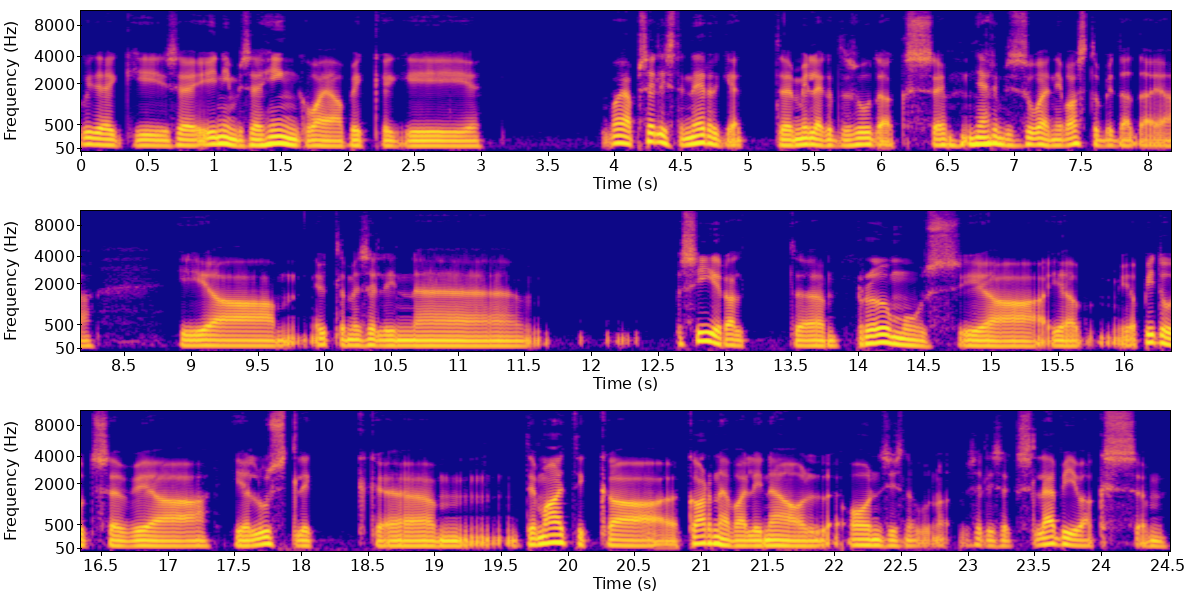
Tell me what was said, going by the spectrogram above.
kuidagi see inimese hing vajab ikkagi vajab sellist energiat, millega ta suudaks järgmise suveni vastu pidada ja ja ütleme, selline siiralt äh, rõõmus ja, ja, ja pidutsev ja, ja lustlik ähm, temaatika karnevali näol on siis nagu selliseks läbivaks ähm,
